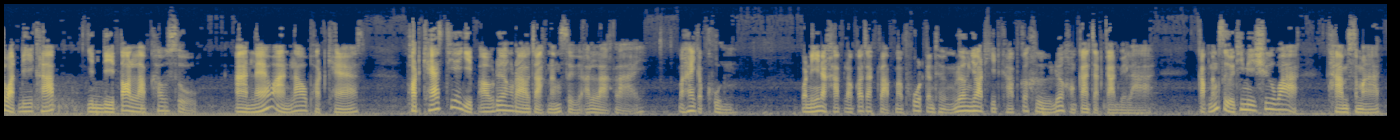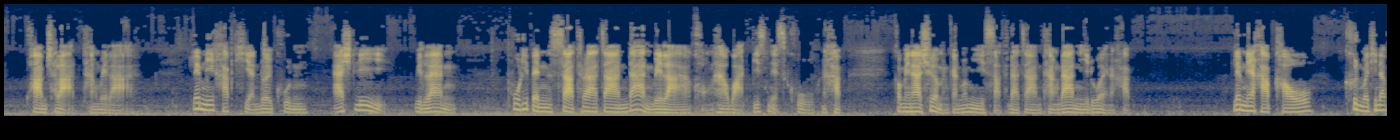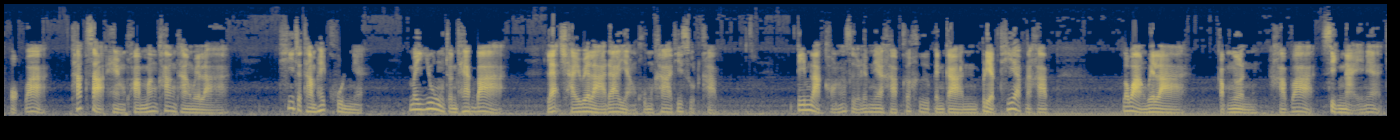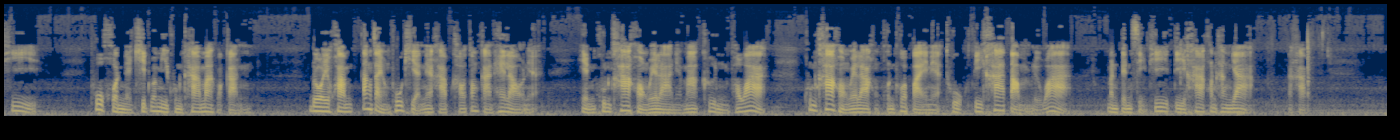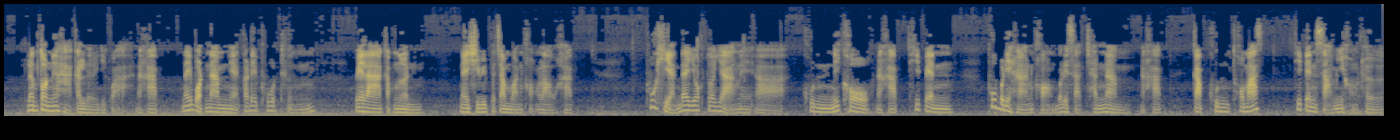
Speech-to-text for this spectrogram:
สวัสดีครับ ยินดีต้อนรับเข้าสู่ อ่านแล้วอ่านเล่าพอดแคสต์พอดแคสต์ที่จะหยิบเอาเรื่องราวจากหนังสืออันหลากหลาย มาให้กับคุณ วันนี้นะครับเราก็จะกลับมาพูดกันถึงเรื่องยอดฮิตครับ ก็คือเรื่องของการจัดการเวลา กับหนังสือที่มีชื่อว่า Time Smart ความฉลาดทางเวลา เล่มนี้ครับเขียนโดยคุณแอชลีย์วิลแลนผู้ที่เป็นศาสตราจารย์ด้านเวลาของ Harvard Business School นะครับ ก็ไม่น่าเชื่อเหมือนกันว่ามีศาสตราจารย์ทางด้านนี้ด้วยนะครับ เล่มนี้ครับเขาขึ้นไว้ที่หน้าปกว่า ทักษะแห่งความมั่งคั่งทางเวลา ที่จะทำให้คุณเนี่ยไม่ยุ่งจนแทบบ้า และใช้เวลาได้อย่างคุ้มค่าที่สุดครับธีมหลักของหนังสือเล่มนี้ครับก็คือเป็นการเปรียบเทียบนะครับ ระหว่างเวลากับเงินนะครับว่าสิ่งไหนเนี่ยที่ผู้คนเนี่ยคิดว่ามีคุณค่ามากกว่ากัน โดยความตั้งใจของผู้เขียนเนี่ยครับเขาต้องการให้เราเนี่ยเห็นคุณค่าของเวลาเนี่ยมากขึ้น เพราะว่าคุณค่าของเวลาของคนทั่วไปเนี่ยถูกตีค่าต่ำหรือว่ามันเป็นสิ่งที่ตีค่าค่อนข้างยากนะครับ เริ่มต้นเนื้อหากันเลยดีกว่านะครับ ในบทนำเนี่ยก็ได้พูดถึงเวลากับเงินในชีวิตประจำวันของเราครับ ผู้เขียนได้ยกตัวอย่างในคุณนิโคนะครับที่เป็นผู้บริหารของบริษัทชั้นนำนะครับ กับคุณโทมัส ที่เป็นสามีของเธอ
